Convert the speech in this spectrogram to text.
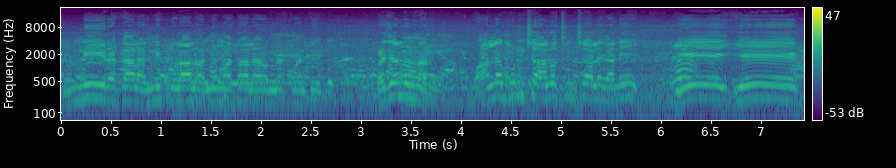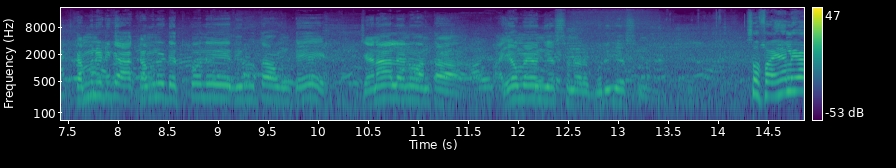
అన్ని రకాల అన్ని కులాలు అన్ని మతాల ఉన్నటువంటి ప్రజలు ఉన్నారు. వాళ్ళ గురించి ఆలోచించాలి కానీ ఏ ఏ కమ్యూనిటీకి ఆ కమ్యూనిటీ ఎత్తుకొని తిరుగుతూ ఉంటే జనాలను అంత అయోమయం చేస్తున్నారు గురి చేస్తున్నారు. సో ఫైనల్గా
